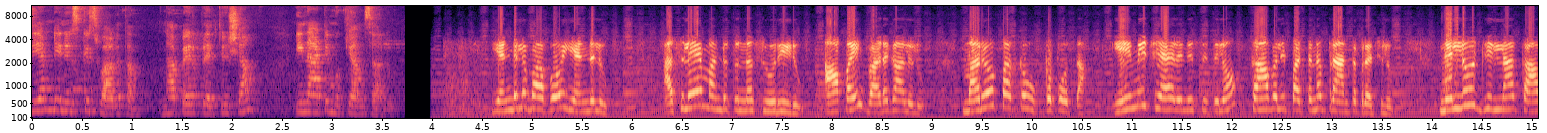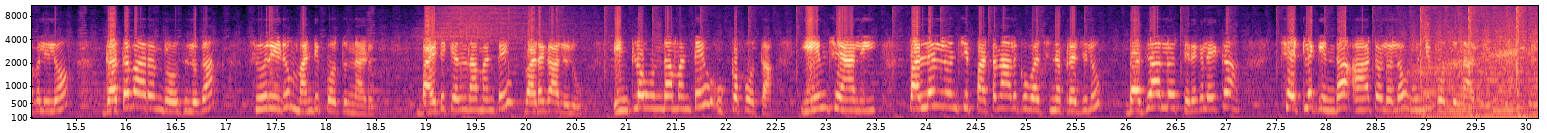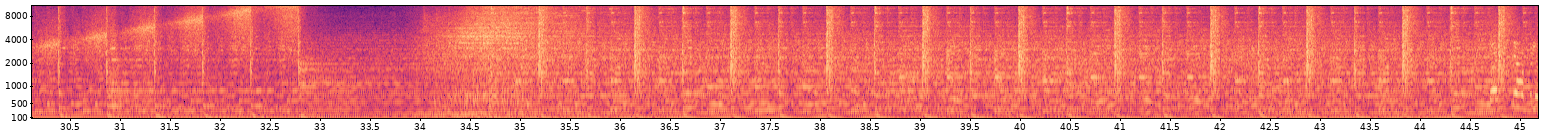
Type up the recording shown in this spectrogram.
D న్యూస్కి స్వాగతం. నా పేరు ప్రత్యూష. ఈనాటి ముఖ్యాంశాలు. ఎండలు బాబో ఎండలు. అసలే మండుతున్న సూర్యుడు. ఆపై వడగాలులు. మరో పక్క ఉక్కపోత. ఏమీ చేయలేని స్థితిలో కావలి పట్టణ ప్రాంత ప్రజలు. నెల్లూరు జిల్లా కావలిలో గత వారం రోజులుగా సూర్యుడు మండిపోతున్నాడు. బయటికి వెళ్దామంటే వడగాలులు. ఇంట్లో ఉందామంటే ఉక్కపోత. ఏం చేయాలి? పల్లెల నుంచి పట్టణాలకు వచ్చిన ప్రజలు బజార్లో తిరగలేక చెట్ల కింద ఆటోలలో ఉండిపోతున్నారు.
